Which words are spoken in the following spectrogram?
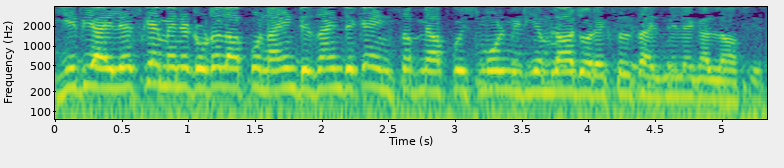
ये भी आईलेस का है। मैंने टोटल आपको नाइन डिज़ाइन देखा है। इन सब में आपको स्मॉल मीडियम लार्ज और एक्सल साइज़ मिलेगा। अल्लाह हाफिज।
